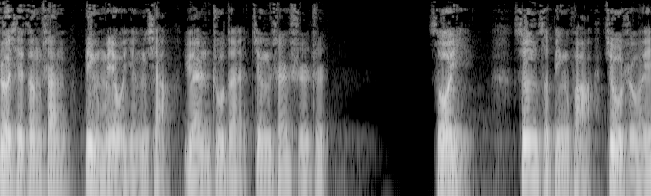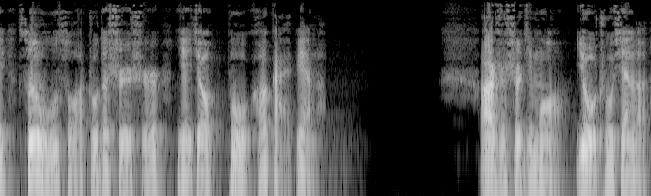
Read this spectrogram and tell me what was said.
这些增删并没有影响原著的精神实质，所以《孙子兵法》就是为孙武所著的事实，也就不可改变了。二十世纪末，又出现了《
